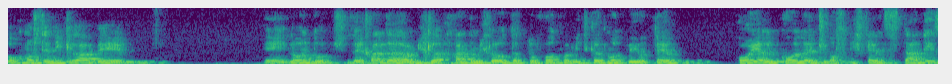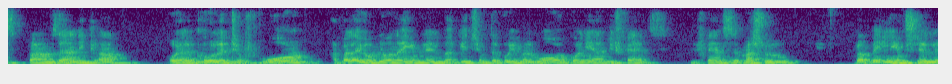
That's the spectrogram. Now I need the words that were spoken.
או כמו שזה נקרא בלונדון, שזה אחת, המכל... המכללות הטובות והמתקדמות ביותר, Royal College of Defense Studies, פעם זה היה נקרא Royal College of War, אבל היום לא נעים לי להגיד שמדברים על war, הכל נהיה defense. defense זה משהו במילים של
